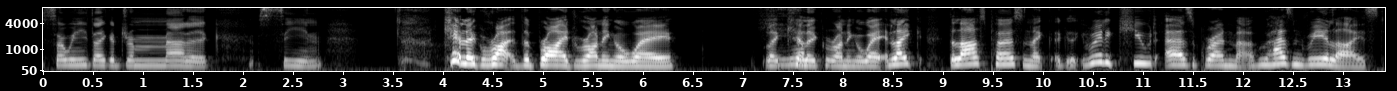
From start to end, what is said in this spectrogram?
So we need like a dramatic scene. Killick, ri- the bride running away. like Yep. Killick running away, and like the last person, like a really cute as grandma who hasn't realized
